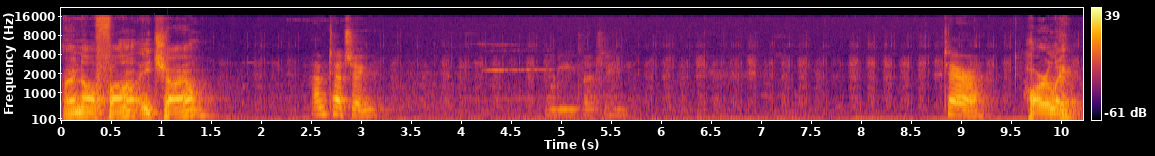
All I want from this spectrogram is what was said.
Un enfant, a child. I'm touching. What are you touching? Terra. Harley.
